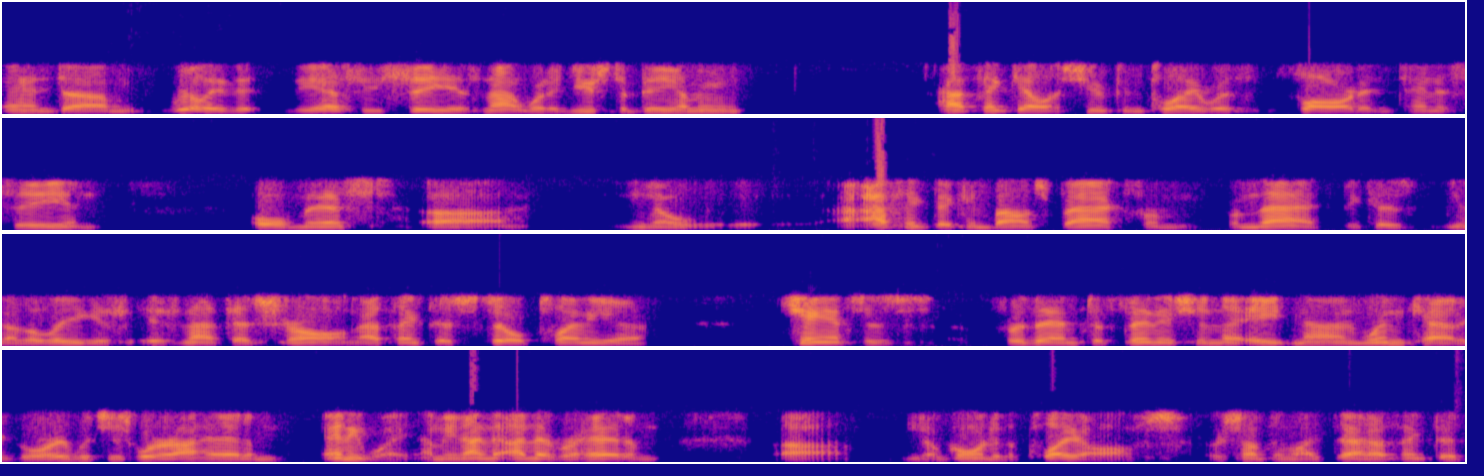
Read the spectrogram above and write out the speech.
and um, really, the, the SEC is not what it used to be. I mean, I think LSU can play with Florida and Tennessee and Ole Miss. Uh, you know, I think they can bounce back from from that because you know the league is is not that strong. I think there's still plenty of chances for them to finish in the eight nine win category, which is where I had them anyway. I mean, I, I never had them, uh, you know, going to the playoffs or something like that. I think that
